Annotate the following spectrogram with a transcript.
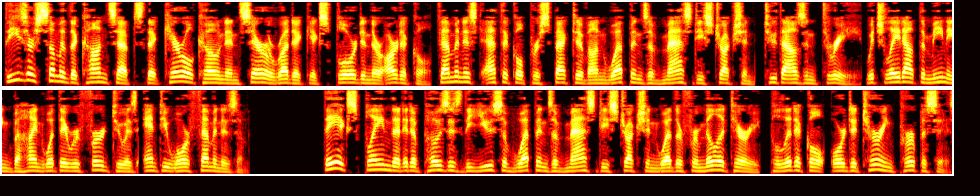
These are some of the concepts that Carol Cohn and Sara Ruddick explored in their article Feminist Ethical Perspective on Weapons of Mass Destruction, 2003 which laid out the meaning behind what they referred to as anti-war feminism. They explain that it opposes the use of weapons of mass destruction whether for military, political, or deterring purposes,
